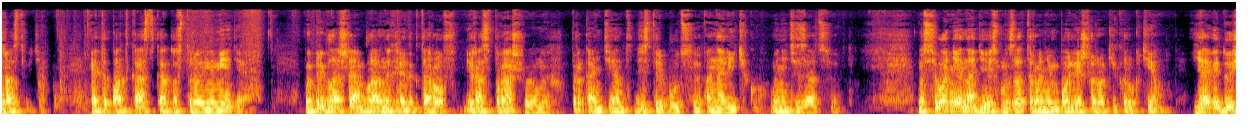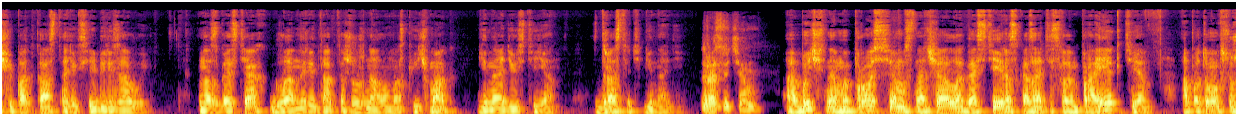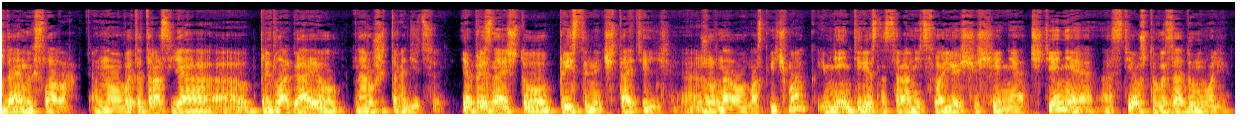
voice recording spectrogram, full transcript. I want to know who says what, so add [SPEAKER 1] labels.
[SPEAKER 1] Здравствуйте. Это подкаст «Как устроены медиа». Мы приглашаем главных редакторов и расспрашиваем их про контент, дистрибуцию, аналитику, монетизацию. Но сегодня, я надеюсь, мы затронем более широкий круг тем. Я ведущий подкаста Алексей Березовой. У нас в гостях главный редактор журнала «Москвич Маг» Геннадий Устиян. Здравствуйте, Геннадий.
[SPEAKER 2] Здравствуйте.
[SPEAKER 1] Обычно мы просим сначала гостей рассказать о своем проекте, а потом обсуждаем их слова. Но в этот раз я э, предлагаю нарушить традицию. Я признаюсь, что пристальный читатель э, журнала «Москвич Маг», и мне интересно сравнить свое ощущение от чтения с тем, что вы задумывали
